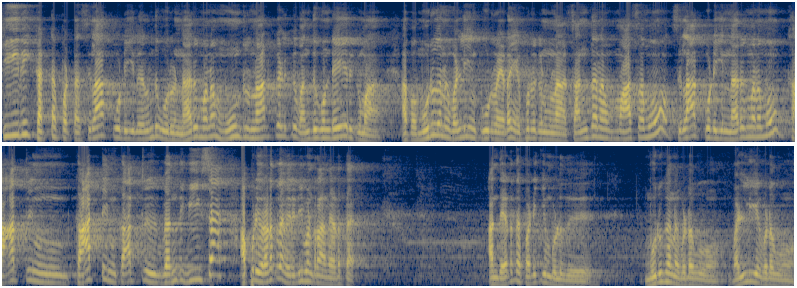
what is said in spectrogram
கீறி கட்டப்பட்ட சிலாக்கொடியிலிருந்து ஒரு நறுமணம் மூன்று நாட்களுக்கு வந்து கொண்டே இருக்குமா? அப்போ முருகன் வள்ளியும் கூடுற இடம் எப்படி இருக்கணும்னா சந்தன மாசமும் சிலாக்கொடியின் நறுமணமும் காற்றின் காட்டின் காற்று வந்து வீச அப்படி ஒரு இடத்துல ரெடி பண்றான் அந்த இடத்த. அந்த இடத்த படிக்கும் பொழுது முருகனை விடவும் வள்ளியை விடவும்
